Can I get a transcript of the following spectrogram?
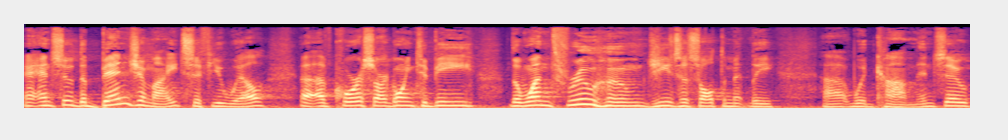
And so the Benjamites, if you will, uh, of course, are going to be the one through whom Jesus ultimately uh, would come. And so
